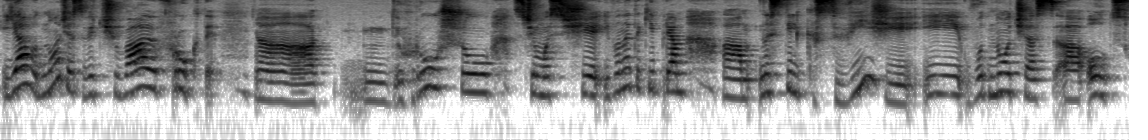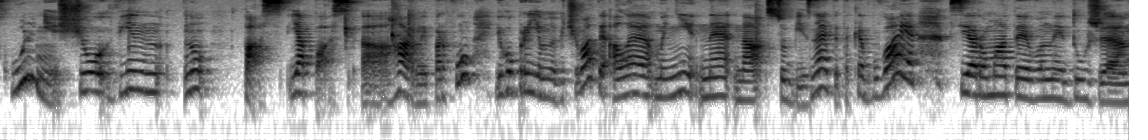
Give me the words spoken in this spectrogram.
І я водночас відчуваю фрукти. А, Грушу з чимось ще, і вони такі прям а, настільки свіжі і водночас олдскульні, що він, ну, пас, я пас. А, гарний парфум, його приємно відчувати, але мені не на собі. Знаєте, таке буває. Всі аромати вони дуже.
